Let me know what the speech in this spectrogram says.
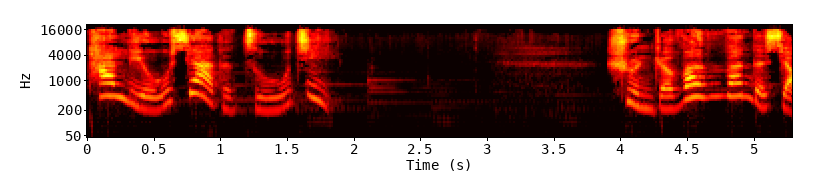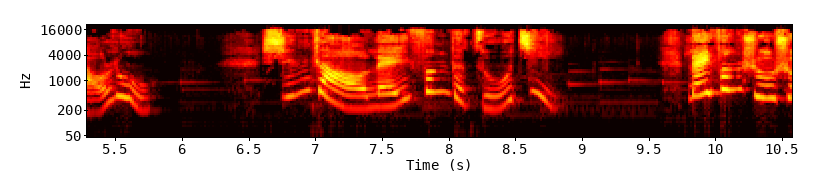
他留下的足迹。”顺着弯弯的小路，寻找雷锋的足迹。雷锋叔叔，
